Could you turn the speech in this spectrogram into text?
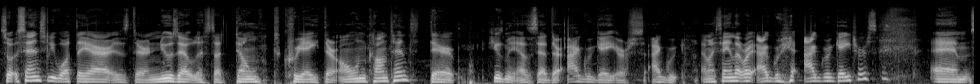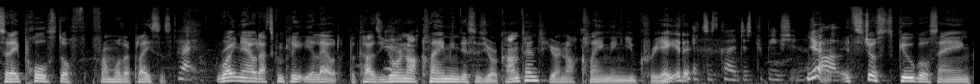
So essentially, what they are is they're news outlets that don't create their own content. They're, excuse me, as I said, they're aggregators. Aggre- am I saying that right? Aggre- aggregators. Um, so they pull stuff from other places. Right. Right now, that's completely allowed because you're not claiming this is your content. You're not claiming you created it. It's just kind of distribution. Yeah, of, it's just Google saying,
